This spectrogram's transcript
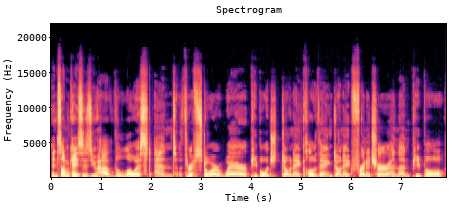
In some cases, you have the lowest end thrift store where people would just donate clothing, donate furniture, and then people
